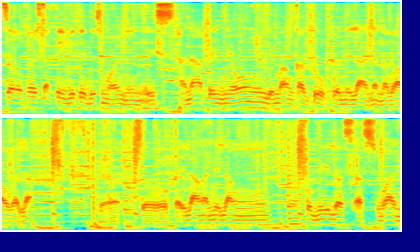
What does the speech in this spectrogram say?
so first activity this morning is hanapin yung limang kagrupo nila na nawawala. Yan. So, kailangan nilang kumilos as one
